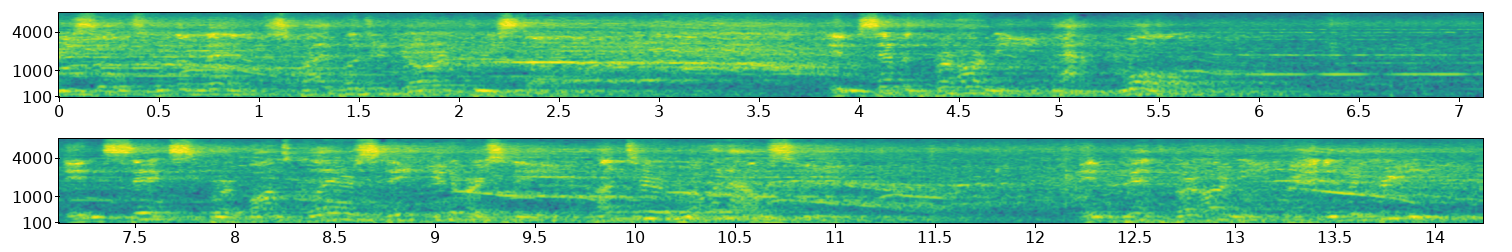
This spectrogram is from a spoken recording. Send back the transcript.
Results for the men's 500-yard freestyle. In seventh for Army, Pat Wall. In sixth for Montclair State University, Hunter Romanowski. In fifth for Army, Brandon McCready.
